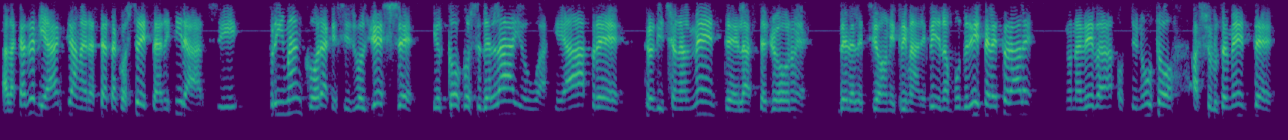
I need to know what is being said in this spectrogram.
alla Casa Bianca, ma era stata costretta a ritirarsi prima ancora che si svolgesse il caucus dell'Iowa che apre tradizionalmente la stagione delle elezioni primarie. Quindi da un punto di vista elettorale non aveva ottenuto assolutamente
